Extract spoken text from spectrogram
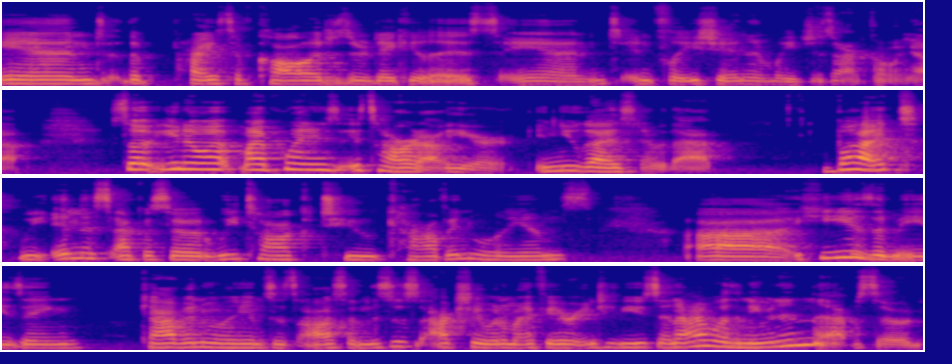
and the price of college is ridiculous and inflation and wages aren't going up. So, you know what? My point is it's hard out here, and you guys know that. But we in this episode we talk to Calvin Williams. Uh, he is amazing. Calvin Williams is awesome. This is actually one of my favorite interviews, and I wasn't even in the episode.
